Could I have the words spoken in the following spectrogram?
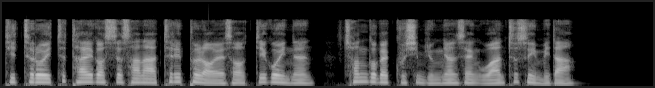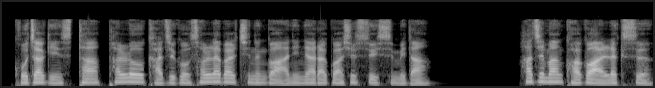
디트로이트 타이거스 산하 트리플 어에서 뛰고 있는 1996년생 우한 투수입니다. 고작 인스타 팔로우 가지고 설레발치는 거 아니냐라고 하실 수 있습니다. 하지만 과거 알렉스,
